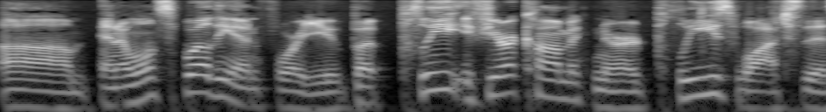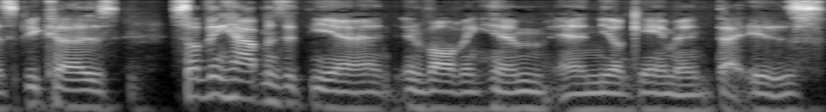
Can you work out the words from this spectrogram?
Um, and I won't spoil the end for you, but please, if you're a comic nerd, please watch this because something happens at the end involving him and Neil Gaiman that is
